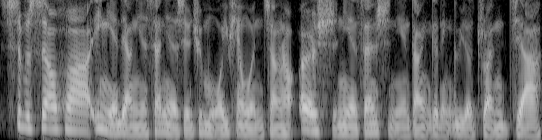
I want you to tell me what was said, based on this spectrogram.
是不是要花一年、两年、三年的时间去磨一篇文章，然后二十年、三十年当一个领域的专家？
